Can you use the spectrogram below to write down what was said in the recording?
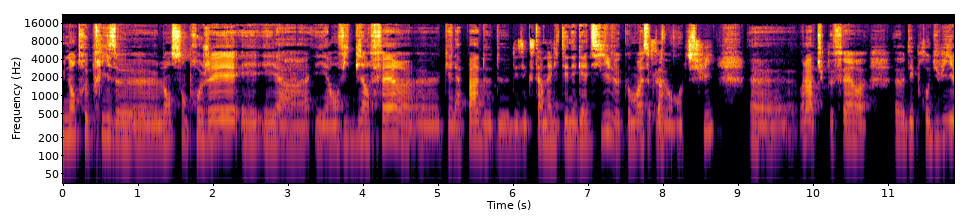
une entreprise euh, lance son projet et, et, a, et, a, envie de bien faire, euh, qu'elle n'a pas de, de, des externalités négatives, comment est-ce qu'on le suit euh, Voilà, tu peux faire euh, des produits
